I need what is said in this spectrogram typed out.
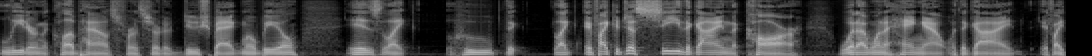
leader in the clubhouse for a sort of douchebag mobile is like who the like if I could just see the guy in the car, would I want to hang out with the guy if I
